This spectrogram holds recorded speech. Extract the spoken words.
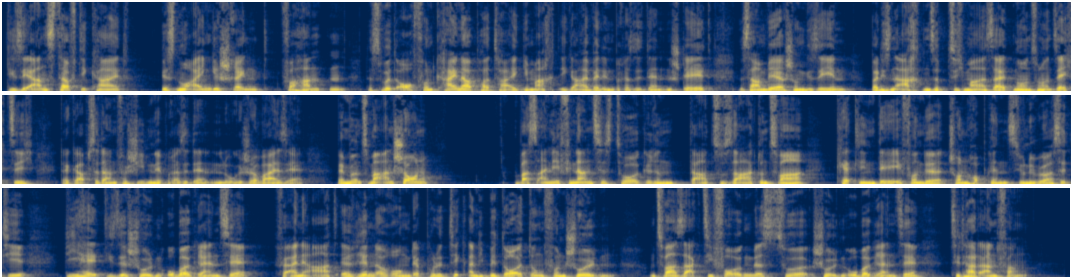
diese Ernsthaftigkeit ist nur eingeschränkt vorhanden. Das wird auch von keiner Partei gemacht, egal wer den Präsidenten stellt. Das haben wir ja schon gesehen bei diesen 78 Mal seit 1960. Da gab es ja dann verschiedene Präsidenten logischerweise. Wenn wir uns mal anschauen, was eine Finanzhistorikerin dazu sagt, und zwar Kathleen Day von der John Hopkins University, die hält diese Schuldenobergrenze für eine Art Erinnerung der Politik an die Bedeutung von Schulden. Und zwar sagt sie folgendes zur Schuldenobergrenze, Zitat Anfang.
